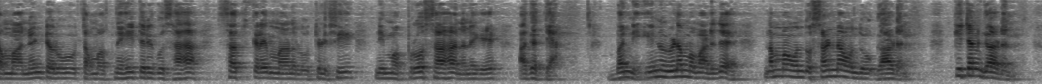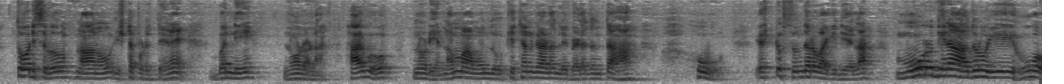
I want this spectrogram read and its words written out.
ತಮ್ಮ ನೆಂಟರು, ತಮ್ಮ ಸ್ನೇಹಿತರಿಗೂ ಸಹ ಸಬ್ಸ್ಕ್ರೈಬ್ ಮಾಡಲು ತಿಳಿಸಿ, ನಿಮ್ಮ ಪ್ರೋತ್ಸಾಹ ನನಗೆ ಅಗತ್ಯ. ಬನ್ನಿ, ಇನ್ನು ವಿಳಂಬ ಮಾಡದೆ, ನಮ್ಮ ಒಂದು ಸಣ್ಣ ಒಂದು ಗಾರ್ಡನ್ ಕಿಚನ್ ಗಾರ್ಡನ್ ತೋರಿಸಲು ನಾನು ಇಷ್ಟಪಡುತ್ತೇನೆ. ಬನ್ನಿ, ನೋಡೋಣ. ಹಾಗೂ ನೋಡಿ, ನಮ್ಮ ಒಂದು ಕಿಚನ್ ಗಾರ್ಡನಲ್ಲಿ ಬೆಳೆದಂತಹ ಹೂವು ಎಷ್ಟು ಸುಂದರವಾಗಿದೆಯಲ್ಲ? ಮೂರು ದಿನ ಆದರೂ ಈ ಹೂವು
